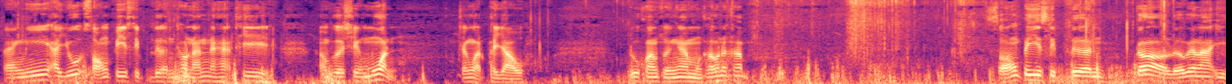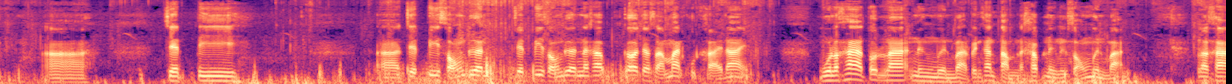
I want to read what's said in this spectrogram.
แปลงนี้อายุ 2 ปี 10 เดือนเท่านั้นนะฮะที่อำเภอเชียงม่วนจังหวัดพะเยา ดูความสวยงามของเขานะครับ 2 ปี 10 เดือนก็เหลือเวลาอีกอ่า 7ปีอ่าเจ็ดปีสองเดือนเจ็ดปีสองเดือนนะครับ ก็จะสามารถขุดขายได้ มูลค่าต้นละหนึ่งหมื่นบาทเป็นขั้นต่ำนะครับหนึ่งถึงสองหมื่นบาท ราคา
